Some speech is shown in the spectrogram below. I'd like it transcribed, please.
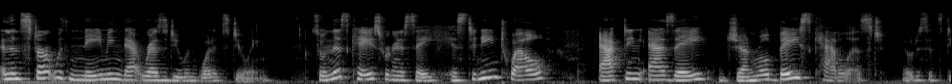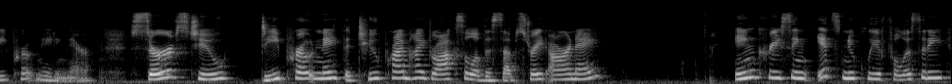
and then start with naming that residue and what it's doing. So in this case, we're going to say histidine 12 acting as a general base catalyst. Notice it's deprotonating there. Serves to deprotonate the 2' hydroxyl of the substrate RNA increasing its nucleophilicity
